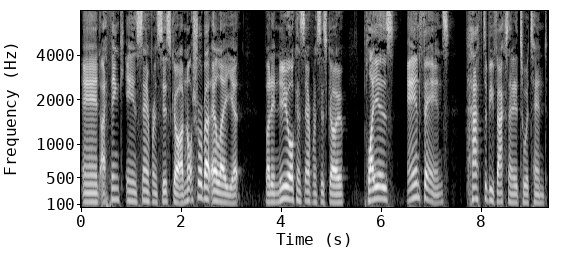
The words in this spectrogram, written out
and I think in San Francisco, I'm not sure about LA yet, but in New York and San Francisco, players and fans have to be vaccinated to attend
